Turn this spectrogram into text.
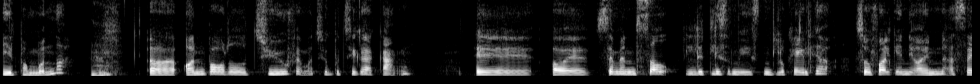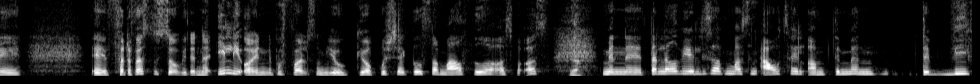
i et par måneder, mm. og onboardede 20-25 butikker ad gangen. Øh, og øh, simpelthen sad lidt ligesom i sådan et lokal her, så folk ind i øjnene og sagde, øh, for det første så vi den her ild i øjnene på folk, som jo gjorde projektet så meget federe også for os. Ja. Men øh, der lavede vi jo ligesom også en aftale om det, man, det vi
